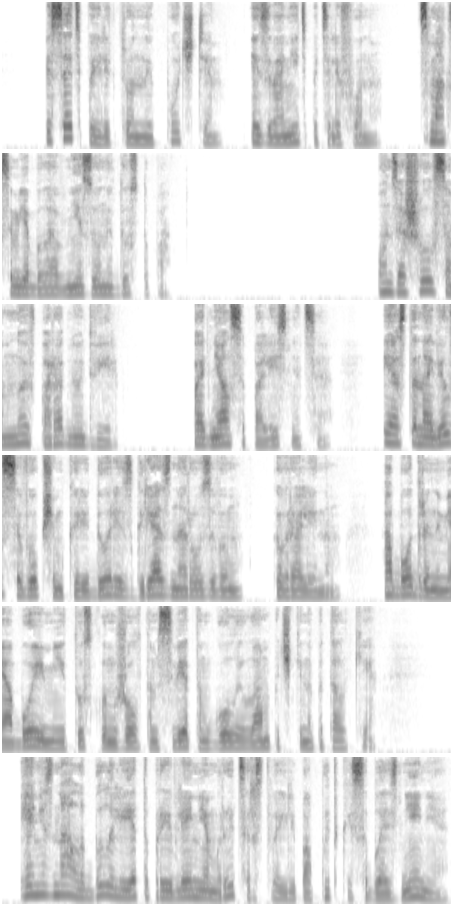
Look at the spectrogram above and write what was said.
— писать по электронной почте и звонить по телефону. С Максом я была вне зоны доступа. Он зашел со мной в парадную дверь, поднялся по лестнице и остановился в общем коридоре с грязно-розовым ковролином, ободранными обоями и тусклым желтым светом голой лампочки на потолке. Я не знала, было ли это проявлением рыцарства или попыткой соблазнения,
